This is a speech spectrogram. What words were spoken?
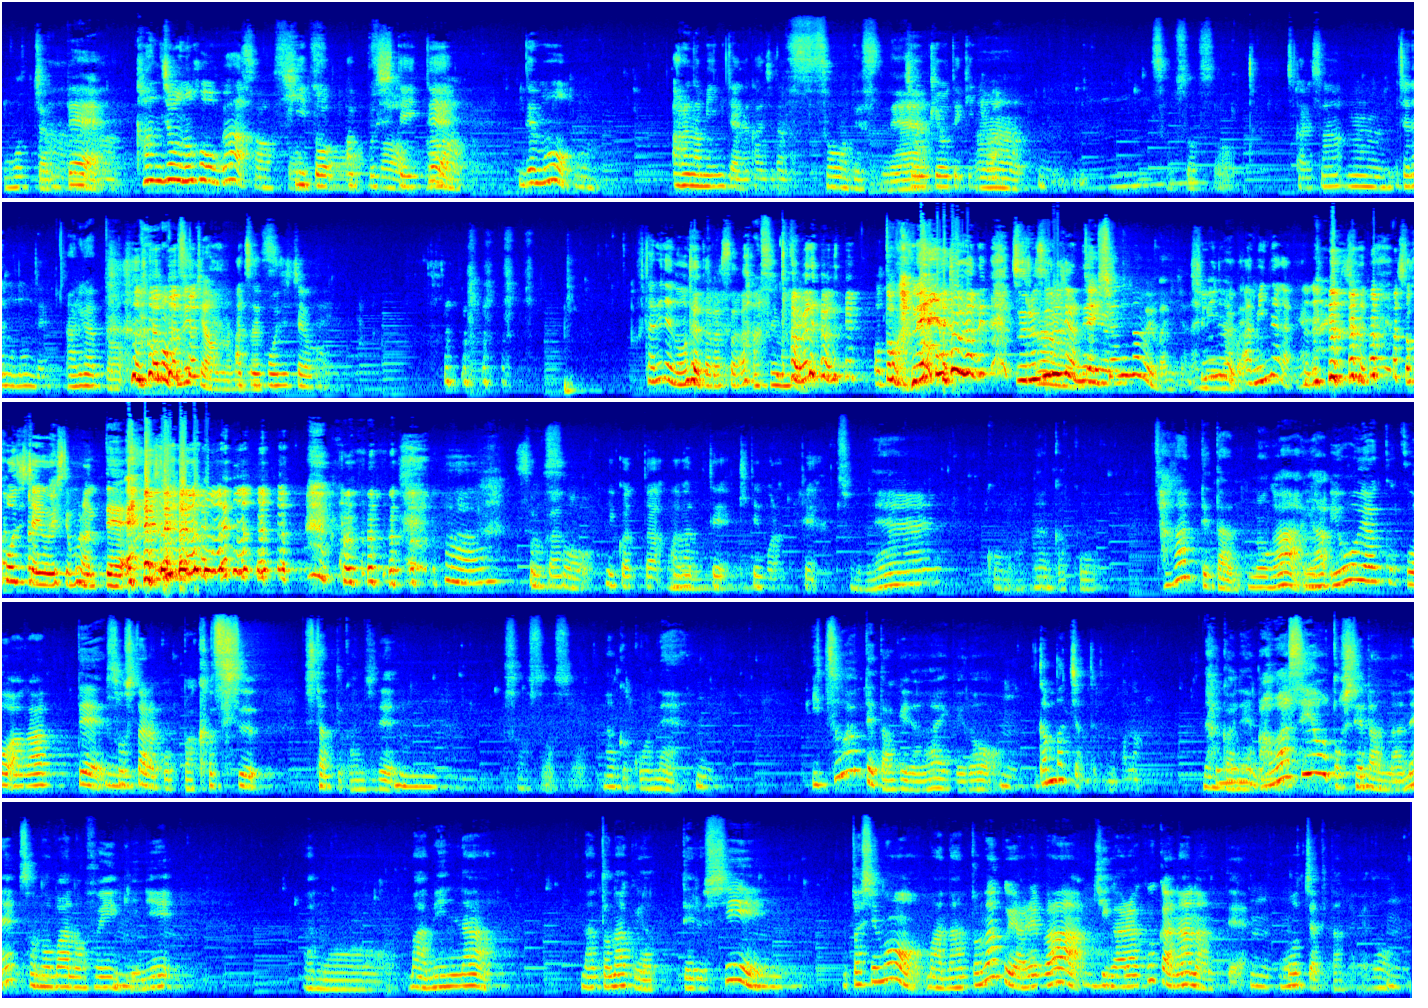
思っちゃって。あー感情の方がヒートアップしていてでうんもうん荒波みたいな感じなんですそうですね。状況的には、うん。うんそうそうそう。お疲れさんうんお。茶でも飲んでありがとう。ほうじ茶を飲みます。熱いほうじ茶を、はい二人で飲んでたらさあ、すいまダメ。だよね。音がね。ズルズルじゃねえじゃあ一緒に飲めばいいんじゃない？一緒に飲めばあみんながね。ちょっとほうじ茶用意してもらっ、て。て。はあ、そう。かそう。よかった。うん上がってきてもらって、そうね。こう、なんかこう、下がってたのが、やうん。ようやくこう上がって、うん。そしたらこう爆発ししたって感じで、うん。そうそうそう。なんかこうね、うん。偽ってたわけじゃないけど、うん。頑張っちゃってたのかな。なんかね、うん合わせようとしてたんだね、その場の雰囲気に。あのーまあみんななんとなくやってるし、私もまあなんとなくやればうん。気が楽かななんてうん。思っちゃってたんだけど、うん。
